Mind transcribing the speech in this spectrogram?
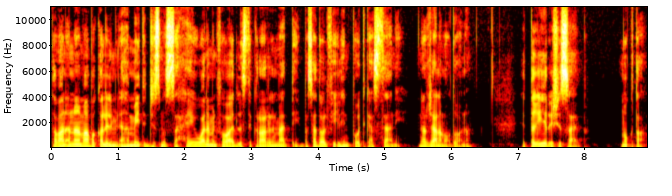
طبعا أنا ما بقلل من أهمية الجسم الصحي ولا من فوائد الاستقرار المادي بس هدول في إلهن بودكاست ثاني. نرجع لموضوعنا. التغيير إشي صعب. نقطة.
